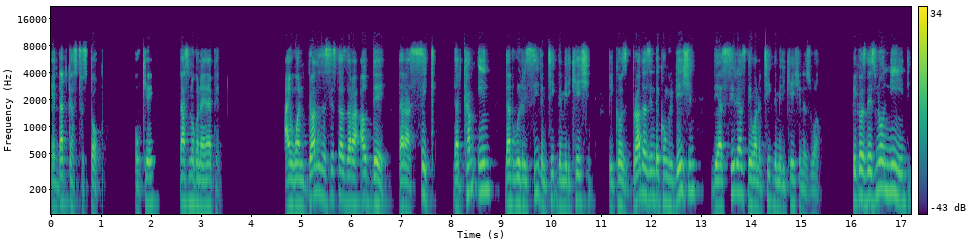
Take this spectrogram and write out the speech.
and that has to stop. Okay, that's not going to happen. I want brothers and sisters that are out there that are sick that come in that will receive and take the medication because brothers in the congregation they are serious they want to take the medication as well because there's no need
